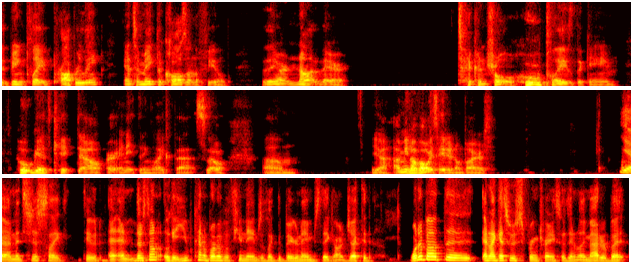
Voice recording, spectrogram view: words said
is being played properly and to make the calls on the field. They are not there to control who plays the game, who gets kicked out, or anything like that. So, um, yeah, I mean, I've always hated umpires. Yeah, and it's just like, dude, and, and, there's not okay. You kind of brought up a few names of like the bigger names they got ejected. What about the? And I guess it was spring training, so it didn't really matter. But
